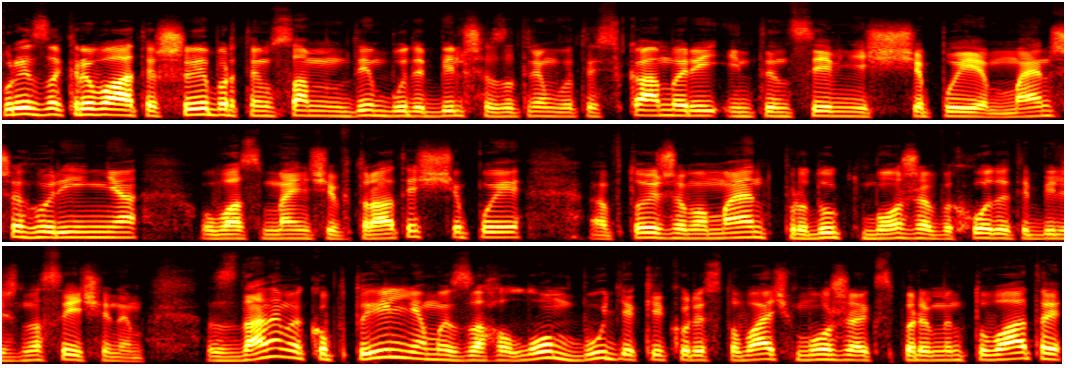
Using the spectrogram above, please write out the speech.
призакривати шибер, тим самим дим буде більше затримуватись в камері, інтенсивність щепи менше горіння, у вас менші втрати щепи. Е, В той же момент продукт може виходити більш насиченим. З даними коптильнями загалом будь-який користувач може експериментувати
